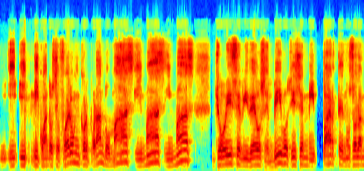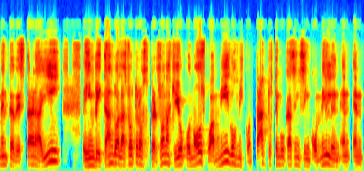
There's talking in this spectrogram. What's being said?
y, cuando se fueron incorporando más y más y más, yo hice videos en vivos, hice mi parte no solamente de estar ahí, e invitando a las otras personas que yo conozco, amigos, mis contactos, tengo casi 5 mil en, en,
